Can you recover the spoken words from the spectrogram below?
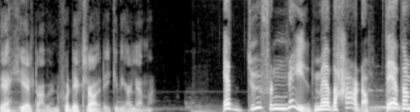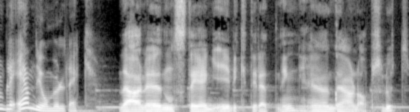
Det er helt avgjørende, for det klarer ikke de alene. Er du fornøyd med det her, da? Det de ble enige om, Ulrik? Det er eh, noen steg i riktig retning, eh, det er det absolutt.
